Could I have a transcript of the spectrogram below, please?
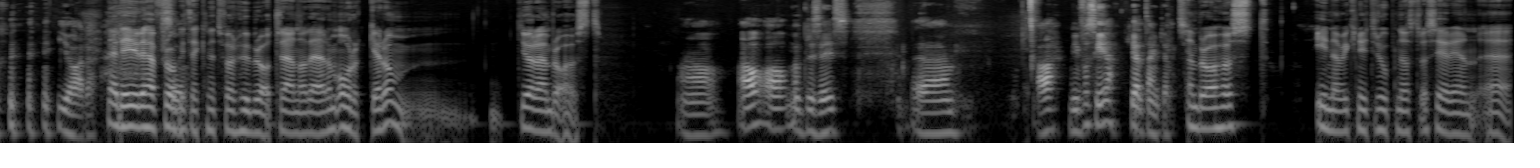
gör det. Nej, det är ju det här frågetecknet för hur bra tränade är. De orkar de göra en bra höst? Ja, ja, ja men precis. Uh, ja, vi får se helt enkelt. En bra höst innan vi knyter ihop den östra serien eh,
